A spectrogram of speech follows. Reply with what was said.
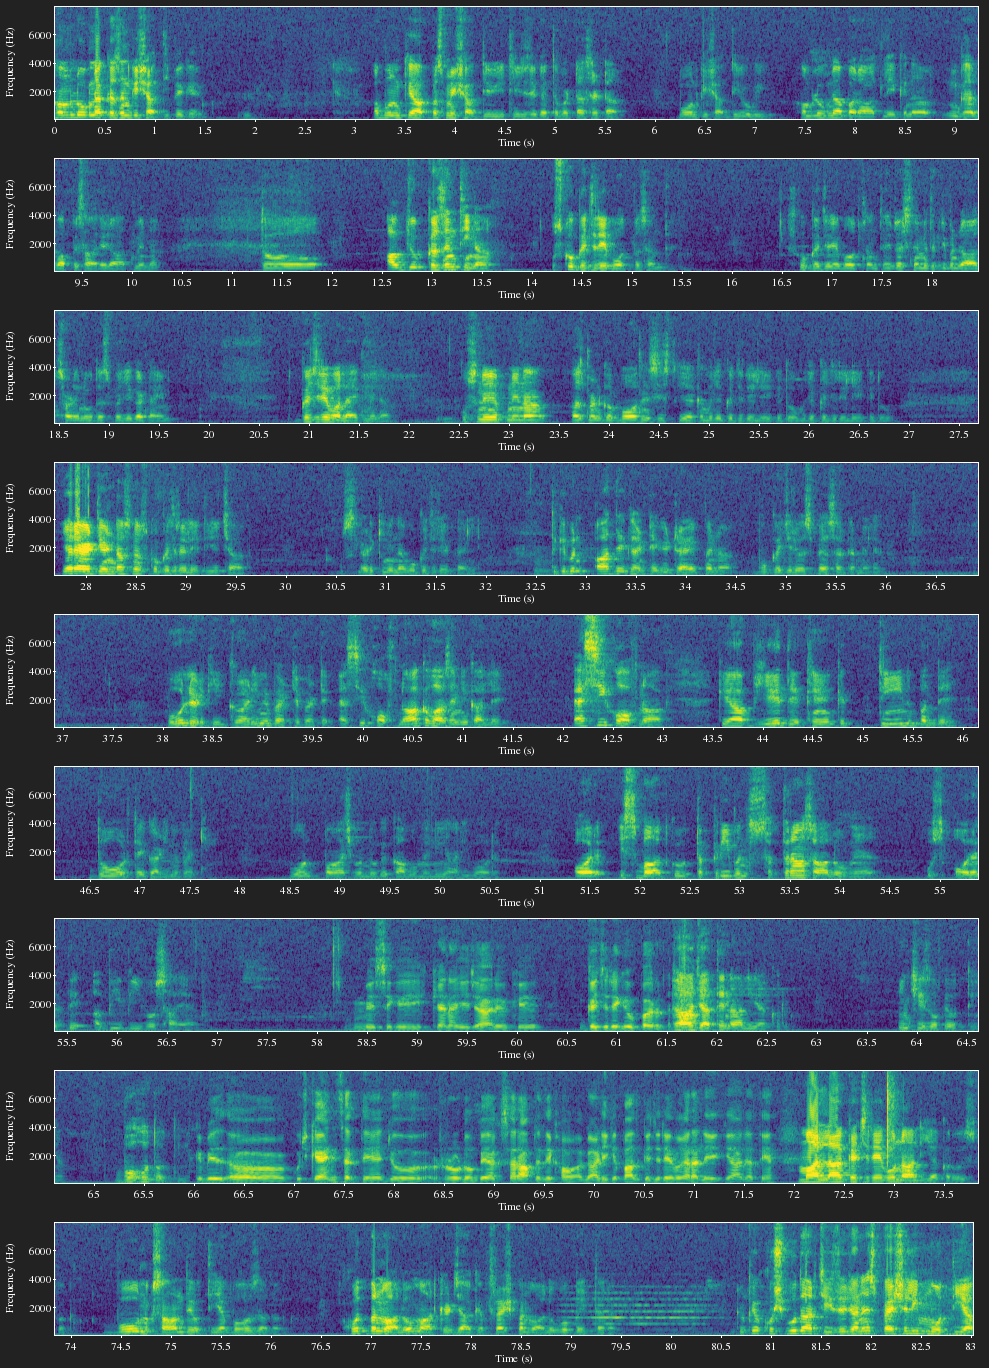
ہم لوگ نا کزن کی شادی پہ گئے۔ اب ان کے آپس میں شادی ہوئی تھی جسے کہتے ہیں بٹا سٹا وہ ان کی شادی ہو گئی۔ ہم لوگ نا بارات لے کے نا گھر واپس آ رہے رات میں نا۔ تو اب جو کزن تھی نا اس کو گجرے بہت پسند تھے۔ اس کو گجرے بہت پسند تھے۔ رستے میں تقریباً رات ساڑھے نو دس بجے کا ٹائم گجرے والا ایک ملا۔ اس نے اپنے نا ہسبینڈ کو بہت انسسٹ کیا کہ مجھے گجرے لے کے دو مجھے گجرے لے کے دو۔ یار ایٹ دی اینڈ اس نے اس کو گجرے لے دیے چار۔ اس لڑکی نے نا وہ گجرے پہن لی تقریباً آدھے گھنٹے کی ڈرائیو پہ نا وہ گجرے اس پہ اثر کرنے لگے وہ لڑکی گاڑی میں بیٹھے بیٹھے ایسی خوفناک آوازیں نکالے ایسی خوفناک کہ آپ یہ دیکھیں کہ تین بندے دو عورتیں گاڑی میں بیٹھی وہ ان پانچ بندوں کے قابو میں نہیں آ رہی وہ عورت۔ اور اس بات کو تقریباً سترہ سال ہو گئے ہیں اس عورت پہ ابھی بھی وہ سایہ ہے۔ بیسیکلی کہنا یہ چاہ رہے ہو کہ گجرے کے اوپر راہ جاتے نہ لیا کرو۔ ان چیزوں پہ ہوتی ہیں۔ بہت ہوتی کہ آ، کچھ کہہ نہیں سکتے ہیں جو روڈوں پہ اکثر آپ نے دیکھا ہوگا گاڑی کے پاس گجرے وغیرہ لے کے آ جاتے ہیں۔ مالا گجرے وہ نہ لیا کرو اس وقت۔ وہ نقصان دہ ہوتی ہے بہت زیادہ۔ خود بنوا لو مارکیٹ جا کے فریش بنوا لو وہ بہتر ہے۔ کیونکہ خوشبودار چیزیں جو ہے نا اسپیشلی موتیا۔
